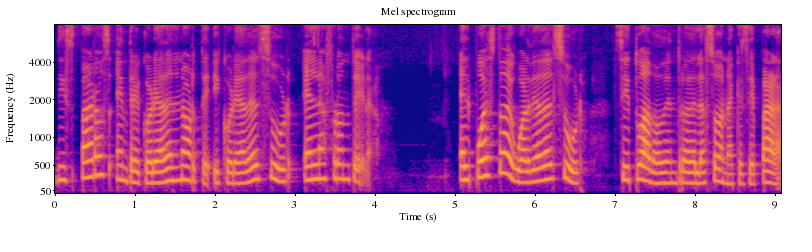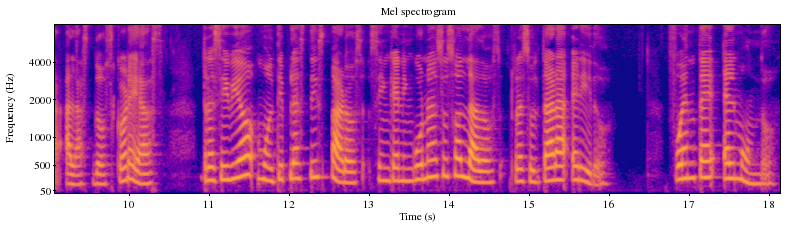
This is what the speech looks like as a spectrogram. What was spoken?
Disparos entre Corea del Norte y Corea del Sur en la frontera. El puesto de Guardia del Sur situado dentro de la zona que separa a las dos Coreas, recibió múltiples disparos sin que ninguno de sus soldados resultara herido. Fuente El Mundo.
